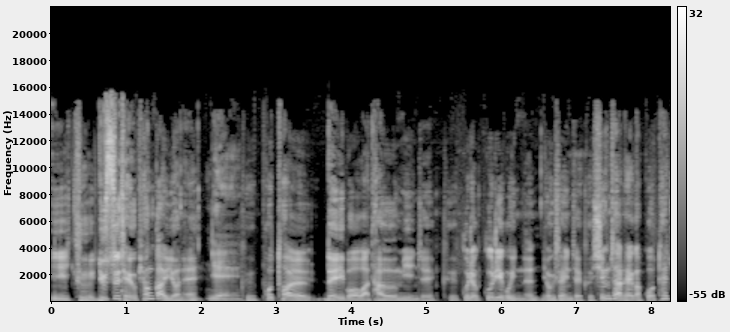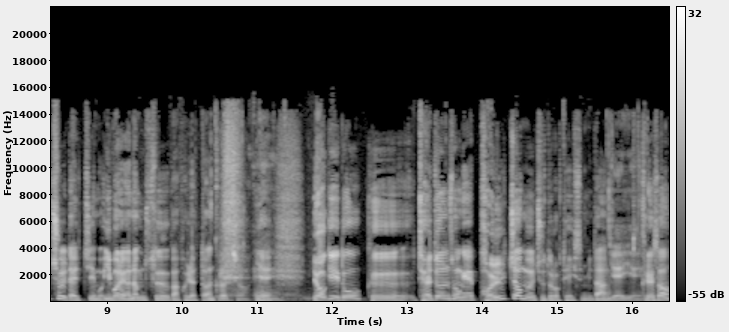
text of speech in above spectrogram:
이 그 뉴스 제휴 평가위원회 예. 그 포털 네이버와 다음이 이제 그 꾸려 꾸리고 있는 여기서 이제 그 심사를 해갖고 퇴출될지 뭐 이번에 연합뉴스가 걸렸던 그렇죠. 예. 여기도 그 재전송에 벌점을 주도록 돼 있습니다. 예, 예. 그래서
